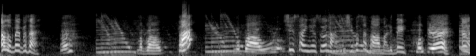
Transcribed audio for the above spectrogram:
ဒါဆိုပေးပတ်စံဟမ်မပါဘူးဟာမပါဘူးလို့ရှင်ဆိုင်ငယ်ဆွဲလာလို့ရှင်ပတ်စံပါမှာလေပေးဟုတ်တယ်အင်း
